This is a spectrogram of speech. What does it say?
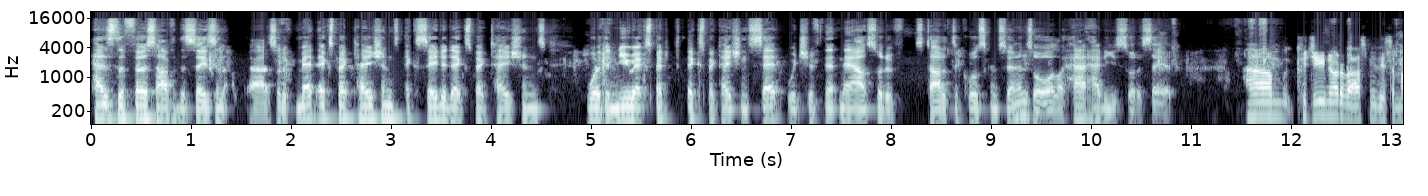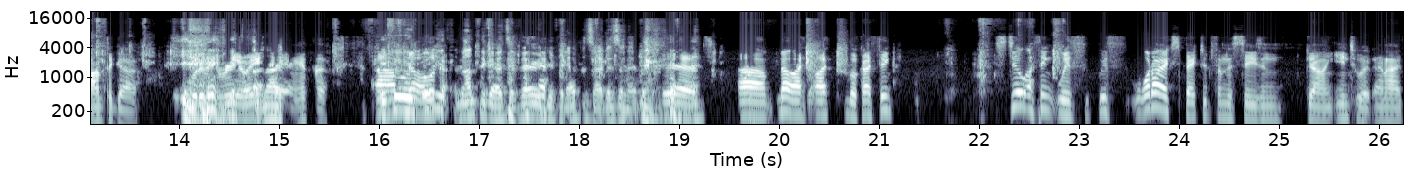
has the first half of the season uh, sort of met expectations, exceeded expectations, were the new expect expectations set, which have now sort of started to cause concerns, or like how how do you sort of see it? Um, could you not have asked me this a month ago? It Would have been really easy to answer. Um, if no, look, a month ago, it's a very different episode, isn't it? yeah. Um, no, I, I look. I think still, I think with with what I expected from the season going into it, and I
